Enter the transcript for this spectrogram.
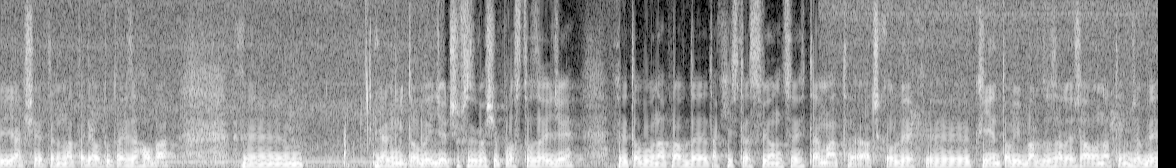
yy, jak się ten materiał tutaj zachowa. Yy, jak mi to wyjdzie, czy wszystko się prosto zejdzie. To był naprawdę taki stresujący temat, aczkolwiek klientowi bardzo zależało na tym, żeby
